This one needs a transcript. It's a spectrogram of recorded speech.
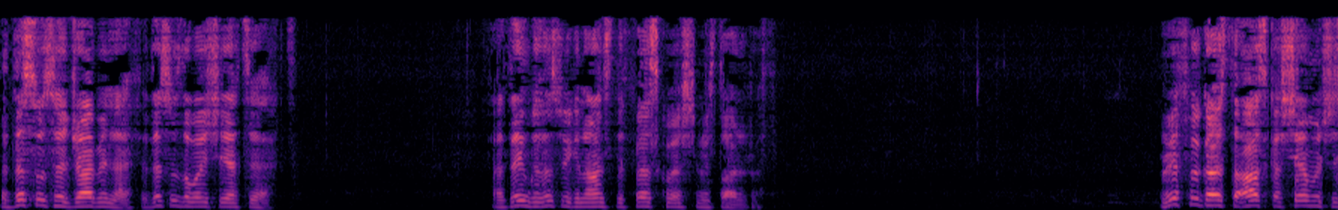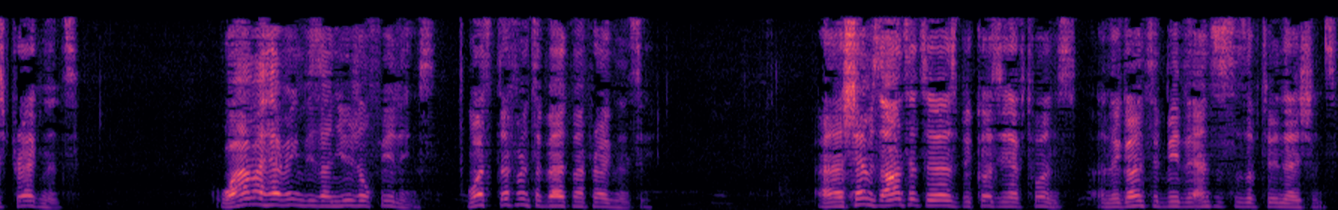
That this was her job in life, that this was the way she had to act. I think with this we can answer the first question we started with. Rivka goes to ask Hashem when she's pregnant, why am I having these unusual feelings? What's different about my pregnancy? And Hashem's answer to her is because you have twins, and they're going to be the ancestors of two nations.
